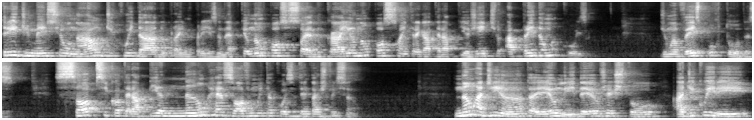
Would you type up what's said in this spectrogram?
tridimensional de cuidado para a empresa, né? Porque eu não posso só educar e eu não posso só entregar terapia. Gente, aprenda uma coisa de uma vez por todas. Só psicoterapia não resolve muita coisa dentro da instituição. Não adianta eu, líder, eu, gestor, adquirir.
